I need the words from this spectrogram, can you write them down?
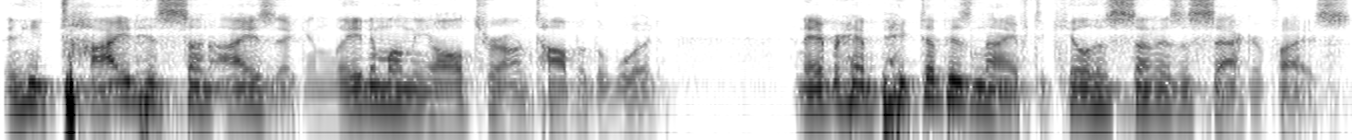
Then he tied his son Isaac and laid him on the altar on top of the wood. And Abraham picked up his knife to kill his son as a sacrifice.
